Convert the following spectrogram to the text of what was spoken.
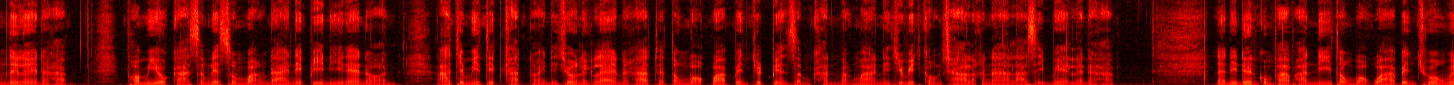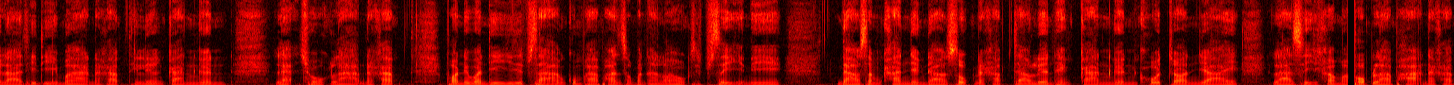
ำได้เลยนะครับ เพราะมีโอกาสสำเร็จสมหวังได้ในปีนี้แน่นอน อาจจะมีติดขัดหน่อยในช่วงแรกๆนะครับ แต่ต้องบอกว่าเป็นจุดเปลี่ยนสำคัญมากๆ ในชีวิตของชาวลัคนาราศีเมษเลยนะครับและในเดือนกุมภาพันธ์นี้ต้องบอกว่าเป็นช่วงเวลาที่ดีมากนะครับ ในเรื่องการเงินและโชคลาภนะครับ เพราะในวันที่ 23 กุมภาพันธ์ 2564 นี้ ดาวสำคัญอย่างดาวศุกร์นะครับ เจ้าเรือนแห่งการเงินโคจรย้ายราศีเข้ามาพบลาภะนะครับ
